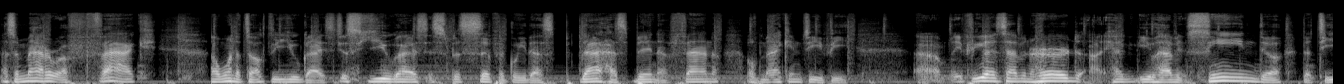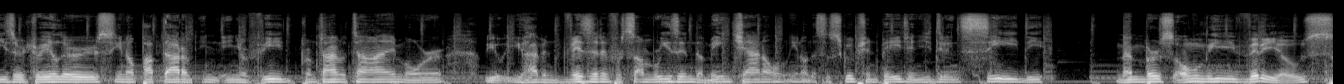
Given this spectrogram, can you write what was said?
as a matter of fact i want to talk to you guys just you guys specifically that's that has been a fan of MacMTV um, if you guys haven't heard, you haven't seen the the teaser trailers, you know, popped out of in, in your feed from time to time, or you you haven't visited for some reason the main channel, you know, the subscription page, and you didn't see the members only videos,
